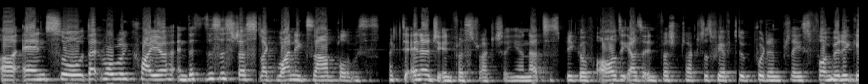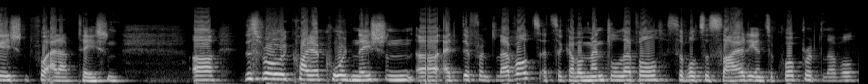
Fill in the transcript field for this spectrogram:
Uh, and so that will require, and this, this, is just like one example with respect to energy infrastructure, you know, not to speak of all the other infrastructures we have to put in place for mitigation, for adaptation. Uh, this will require coordination uh, at different levels, at the governmental level, civil society, and the corporate level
